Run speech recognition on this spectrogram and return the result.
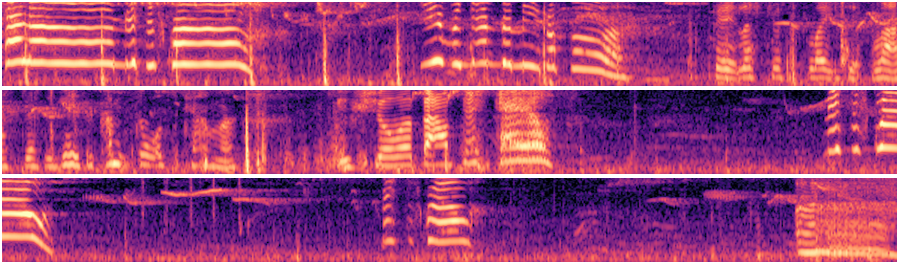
Hello, Mrs. Squirrel! Before? Okay, let's just blaze it black just in case it comes towards the camera. You sure about this, Tails? Mrs. Squirrel! Mrs. Squirrel! Uh,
